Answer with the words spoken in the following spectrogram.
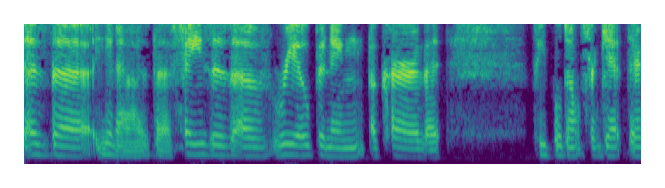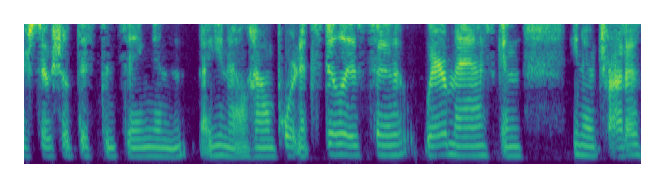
as the, you know, as the phases of reopening occur, that people don't forget their social distancing and, uh, you know, how important it still is to wear a mask and, you know, try to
